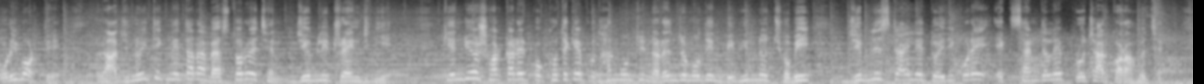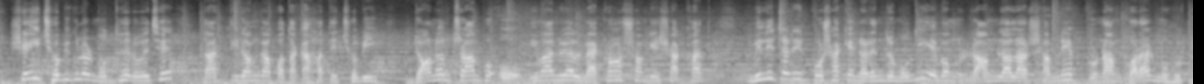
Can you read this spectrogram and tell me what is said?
পরিবর্তে রাজনৈতিক নেতারা ব্যস্ত রয়েছেন জিবলি ট্রেন্ড নিয়ে। কেন্দ্রীয় সরকারের পক্ষ থেকে প্রধানমন্ত্রী নরেন্দ্র মোদীর বিভিন্ন ছবি জিবলি স্টাইলে তৈরি করে এক স্যান্ডেলে প্রচার করা হয়েছে। সেই ছবিগুলোর মধ্যে রয়েছে তার তিরঙ্গা পতাকা হাতে ছবি, ডোনাল্ড ট্রাম্প ও ইমানুয়েল ম্যাক্রনের সঙ্গে সাক্ষাৎ মিলিটারির পোশাকে নরেন্দ্র মোদী এবং রামলালার সামনে প্রণাম করার মুহূর্ত।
